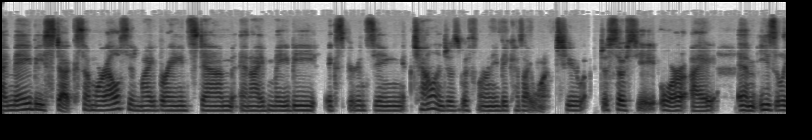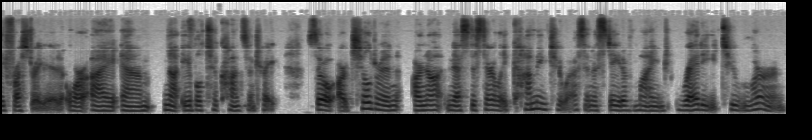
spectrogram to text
I may be stuck somewhere else in my brain stem and I may be experiencing challenges with learning because I want to dissociate or I am easily frustrated or I am not able to concentrate. So our children are not necessarily coming to us in a state of mind ready to learn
